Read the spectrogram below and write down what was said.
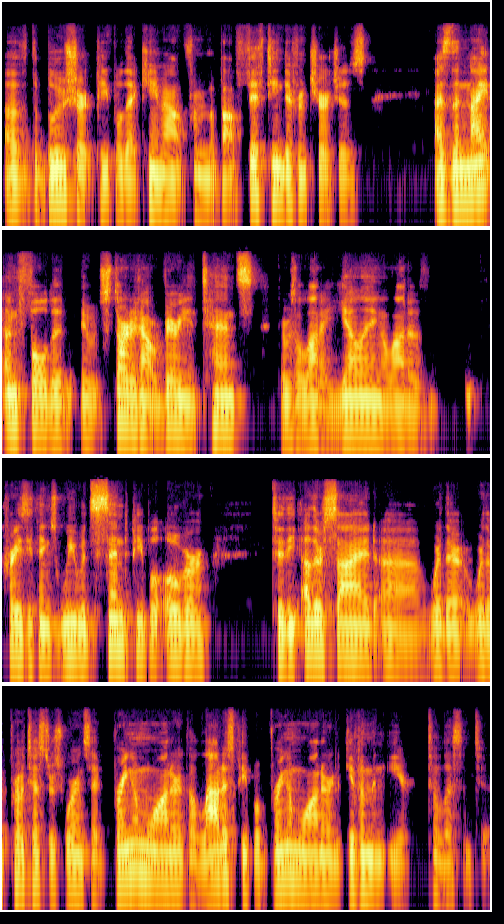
of the blue shirt people that came out from about 15 different churches. As the night unfolded, it started out very intense. There was a lot of yelling, a lot of crazy things. We would send people over to the other side uh, where the where the protesters were and said, "Bring them water." The loudest people, bring them water and give them an ear to listen to,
